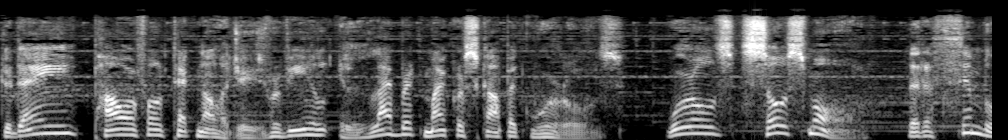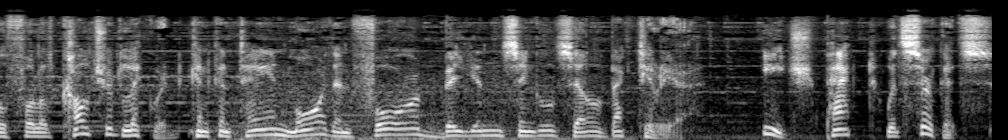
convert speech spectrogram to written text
Today, powerful technologies reveal elaborate microscopic worlds. Worlds so small that a thimbleful of cultured liquid can contain more than 4 billion single-cell bacteria, each packed with circuits,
